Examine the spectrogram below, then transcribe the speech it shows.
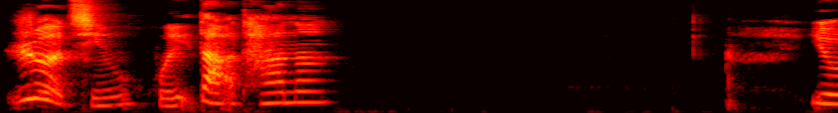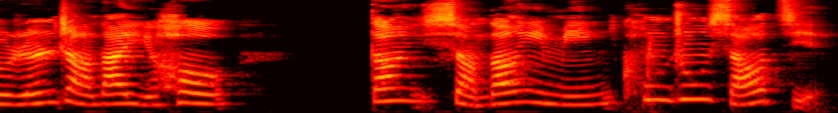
热情回答他呢？有人长大以后当想当一名空中小姐，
